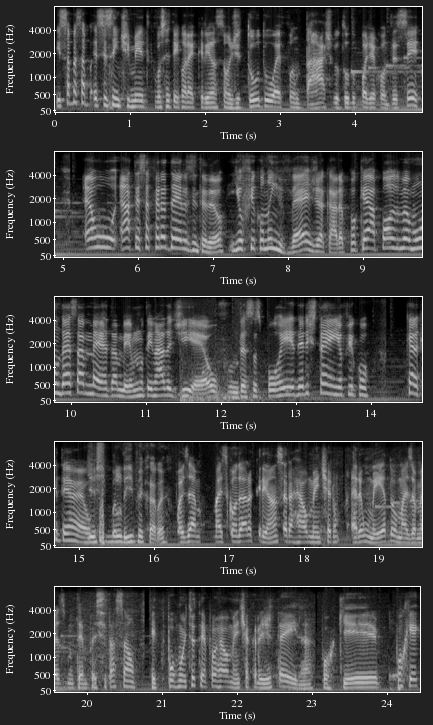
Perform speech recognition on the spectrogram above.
E sabe essa- esse sentimento que você tem quando é criança, onde tudo é fantástico, tudo pode acontecer? É, o, é a terça-feira deles, entendeu? E eu fico no inveja, cara, porque a porra do meu mundo é essa merda mesmo. Não tem nada de elfo, não tem essas porra. E deles tem. E eu fico. Quero que tenha elfo. Just believe, cara. Pois é, mas quando eu era criança era realmente era um, era um medo, mas ao mesmo tempo excitação. E por muito tempo eu realmente acreditei, né? Porque porque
